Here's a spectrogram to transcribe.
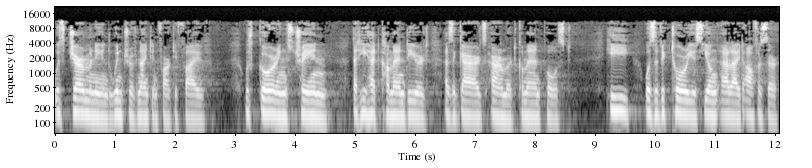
with Germany in the winter of 1945, with Goring's train that he had commandeered as a guard's armoured command post. He was a victorious young Allied officer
